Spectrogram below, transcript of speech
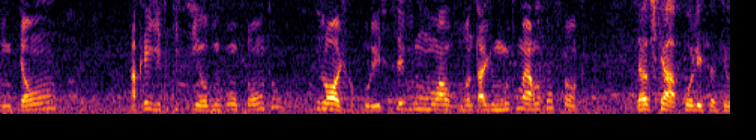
Então acredito que sim houve um confronto e lógico a polícia teve uma vantagem muito maior no confronto. Você acha que a polícia agiu,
